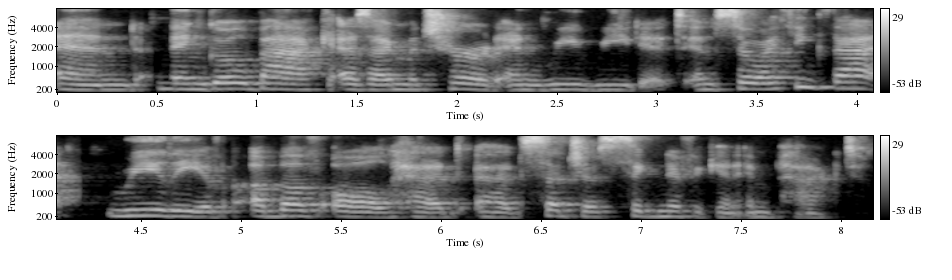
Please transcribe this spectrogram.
and then go back as i matured and reread it. And so i think that really above all had had such a significant impact.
